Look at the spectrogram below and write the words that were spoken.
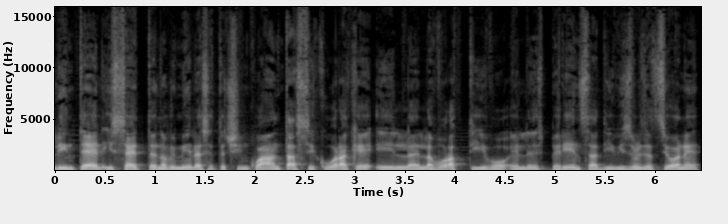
L'Intel i7 9750 assicura che il lavoro attivo e l'esperienza di visualizzazione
